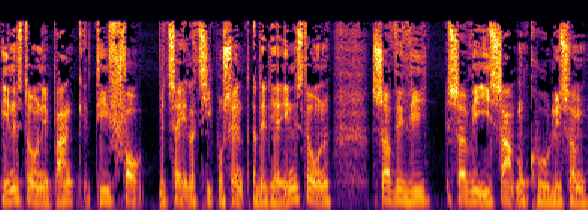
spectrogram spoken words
indestående i bank, de får betaler 10% af det de her indestående, så vil vi, så vil I sammen kunne ligesom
